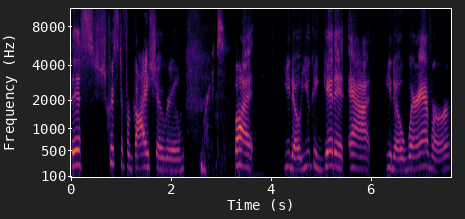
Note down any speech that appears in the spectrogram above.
this Christopher Guy showroom, Right. but you know you can get it at you know wherever,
